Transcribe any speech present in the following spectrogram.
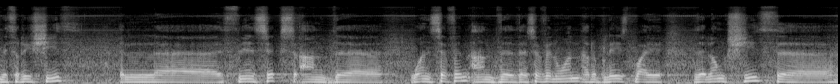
ب three sheaths ال 2 6 and uh, 1 7 and the 7 1 replaced by the long sheath uh,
